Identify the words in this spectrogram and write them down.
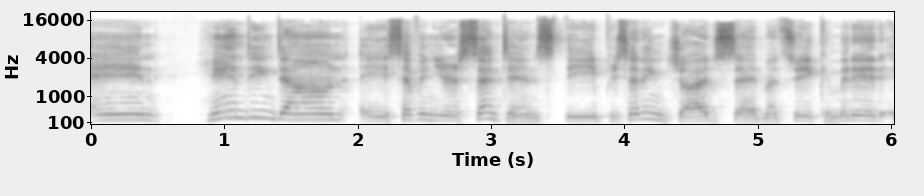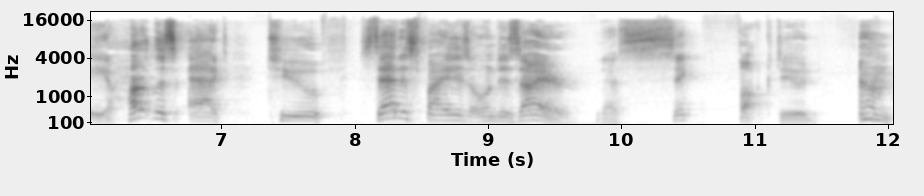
and handing down a seven year sentence, the presiding judge said Matsui committed a heartless act to satisfy his own desire. That's sick fuck, dude.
